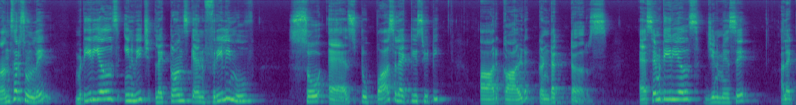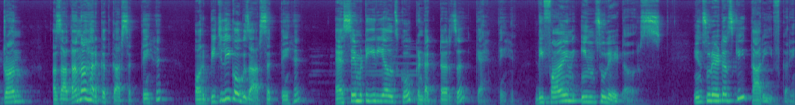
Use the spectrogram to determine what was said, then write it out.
आंसर सुन ले। Materials in which electrons can freely move so as to pass electricity are called conductors ऐसे मटीरियल्स जिनमें से इलेक्ट्रॉन आज़ादाना हरकत कर सकते हैं और बिजली को गुजार सकते हैं ऐसे मटीरियल्स को कंडक्टर्स कहते हैं। डिफाइन इंसुलेटर्स इंसुलेटर्स की तारीफ़ करें।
